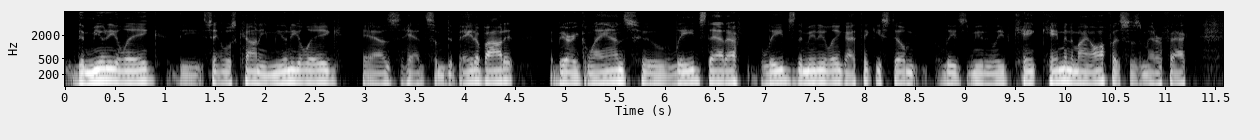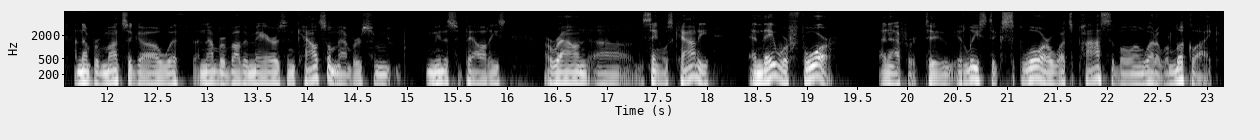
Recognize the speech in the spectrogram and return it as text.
The Muni League, the St. Louis County Muni League, has had some debate about it. Barry Glantz, who leads that effort, leads the Muni League, I think he still leads the Muni League, came, came into my office, as a matter of fact, a number of months ago with a number of other mayors and council members from municipalities around uh, St. Louis County, and they were for an effort to at least explore what's possible and what it would look like.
